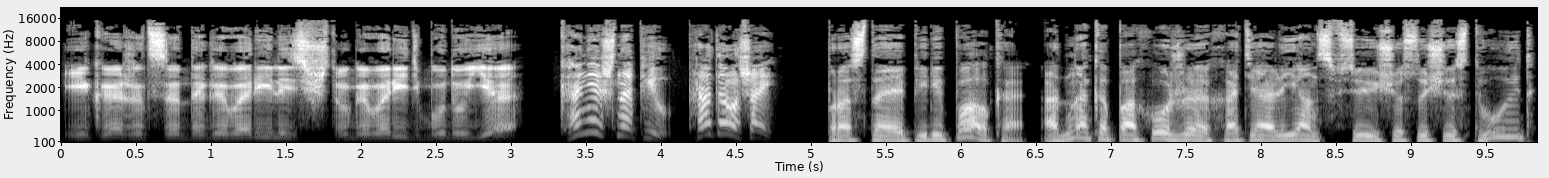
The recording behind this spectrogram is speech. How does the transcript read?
И, кажется, договорились, что говорить буду я. Конечно, Пил, продолжай. Простая перепалка, однако, похоже, хотя альянс все еще существует,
